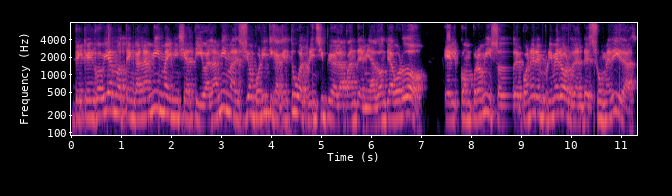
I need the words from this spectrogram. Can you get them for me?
de que el gobierno tenga la misma iniciativa, la misma decisión política que tuvo al principio de la pandemia, donde abordó el compromiso de poner en primer orden de sus medidas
